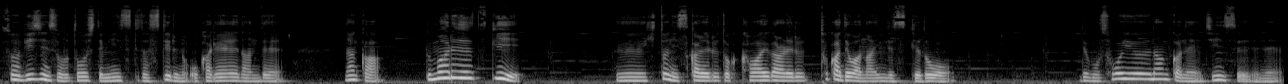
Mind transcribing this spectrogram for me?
そのビジネスを通して身につけたスキルのおかげなんでなんか生まれつきうん人に好かれるとか可愛がられるとかではないんですけどでもそういうなんかね人生でね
